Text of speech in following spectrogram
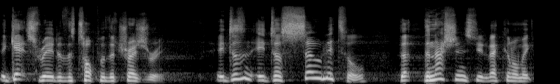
It gets rid of the top of the Treasury. It, doesn't, it does so little that the National Institute of Economic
